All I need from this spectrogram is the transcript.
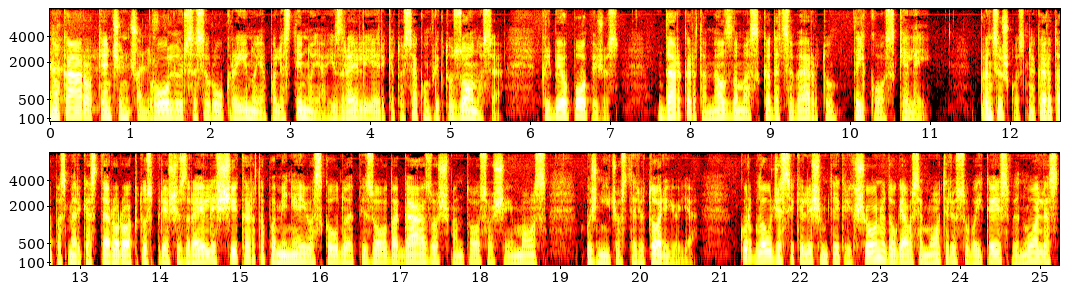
nuo karo kenčiančių brolių ir seserų Ukrainoje, Palestinoje, Izraelyje ir kitose konfliktų zonose, kalbėjo popiežius, dar kartą melsdamas, kad atsivertų taikos keliai. Pranciškus, nekarta pasmerkęs teroro aktus prieš Izraelį, šį kartą paminėjo skaudų epizodą Gazo šventosios šeimos bažnyčios teritorijoje, kur glaudžiasi keli šimtai krikščionių, daugiausia moterių su vaikais, vienuolės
